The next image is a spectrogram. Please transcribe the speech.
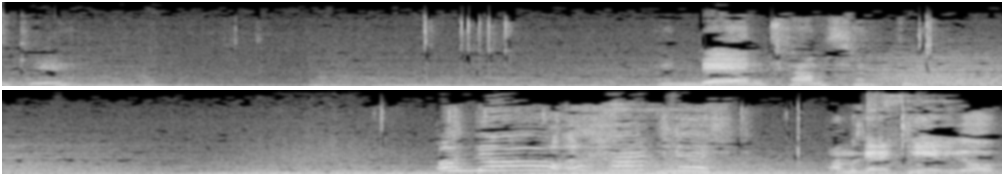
Okay. And then comes something. Oh no, a heartless! I'm gonna kill you.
